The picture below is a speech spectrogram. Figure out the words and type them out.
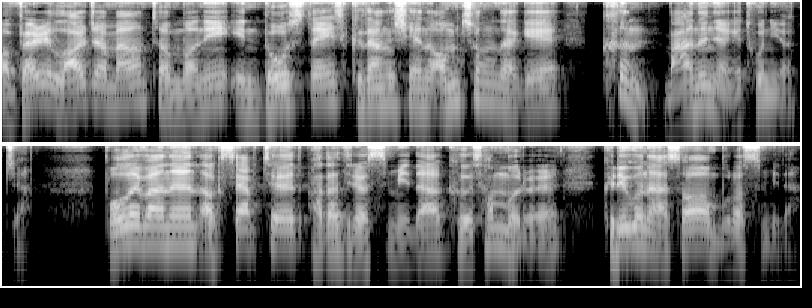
a very large amount of money in those days 그 당시에는 엄청나게 큰 많은 양의 돈이었죠. 볼리바는 accepted 받아들였습니다. 그 선물을 그리고 나서 물었습니다.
